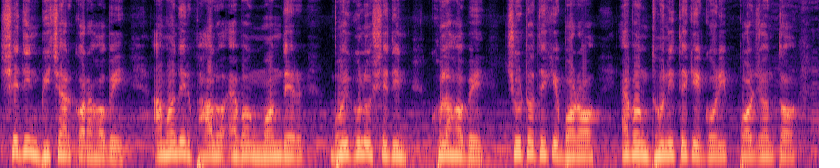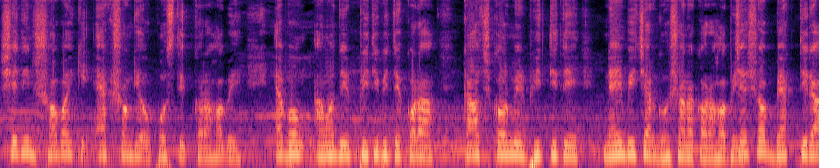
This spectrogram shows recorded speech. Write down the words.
সেদিন বিচার করা হবে। আমাদের ভালো এবং মন্দের বইগুলো সেদিন খোলা হবে। ছোট থেকে বড় এবং ধনী থেকে গরিব পর্যন্ত সেদিন সবাইকে একসঙ্গে উপস্থিত করা হবে এবং আমাদের পৃথিবীতে করা কাজকর্মের ভিত্তিতে ন্যায় বিচার ঘোষণা করা হবে যেসব ব্যক্তিরা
